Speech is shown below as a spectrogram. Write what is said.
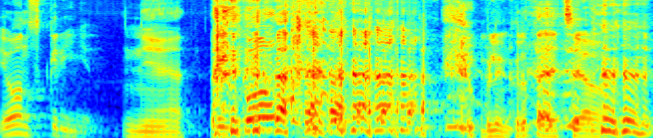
и он скринит. Нет. Прикол? Блин, крутая тема.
